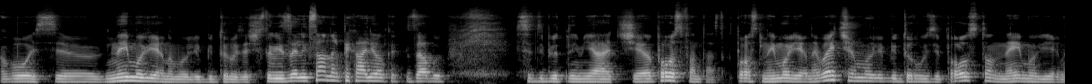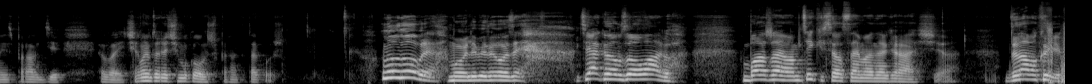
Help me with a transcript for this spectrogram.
Ось, е, неймовірно, мої любі друзі. Щасливий за Олександр Піхальонко, як забив свій дебютний м'яч. Е, Просто фантастика. Просто неймовірний вечір, мої любі друзі. Просто неймовірний справді вечір. Ну, до речі, Микола Шпаренко також. Ну добре, мої любі друзі. Дякую вам за увагу. Бажаю вам тільки всього саме найкращого. Динамо Київ!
